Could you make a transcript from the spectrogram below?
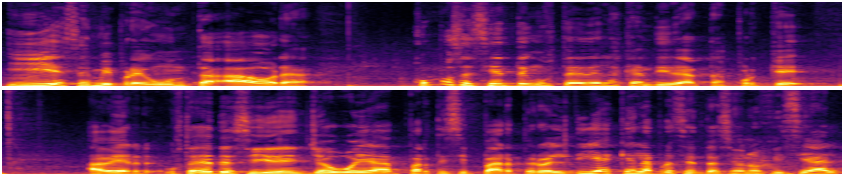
Y esa es mi pregunta ahora. ¿Cómo se sienten ustedes las candidatas? Porque a ver, ustedes deciden, yo voy a participar, pero el día que es la presentación oficial,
